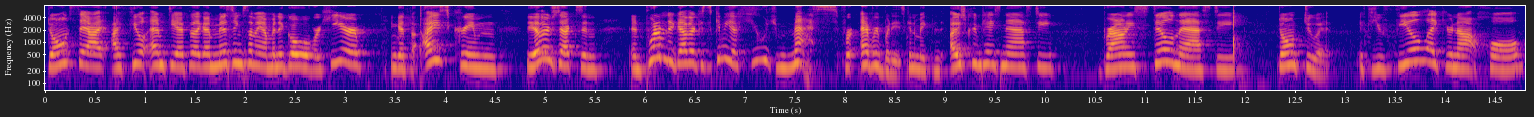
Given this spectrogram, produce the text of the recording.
Don't say, I, I feel empty. I feel like I'm missing something. I'm going to go over here and get the ice cream, the other section, and put them together because it's going to be a huge mess for everybody. It's going to make the ice cream taste nasty, brownies still nasty. Don't do it. If you feel like you're not whole,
